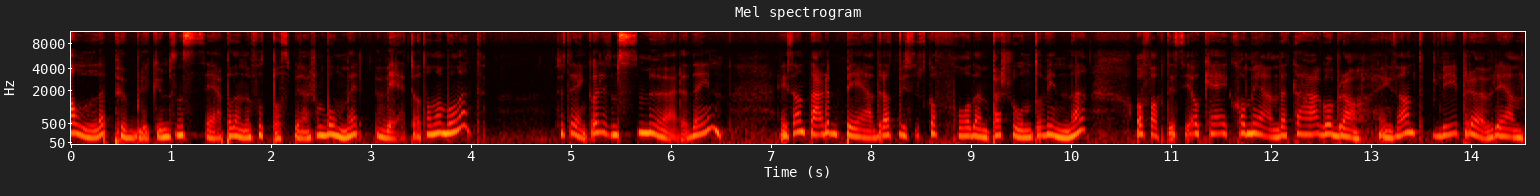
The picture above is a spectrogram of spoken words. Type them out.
alle publikum som ser på denne fotballspilleren som bommer, vet jo at han har bommet. Så du trenger ikke å liksom smøre det inn. Da er det bedre at hvis du skal få den personen til å vinne, og faktisk si OK, kom igjen, dette her går bra. Vi prøver igjen.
